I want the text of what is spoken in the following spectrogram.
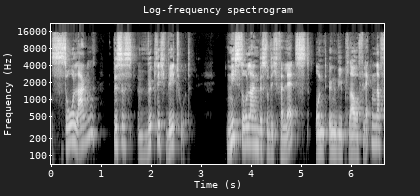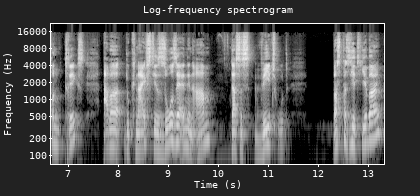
so lang, bis es wirklich weh tut. Nicht so lang, bis du dich verletzt und irgendwie blaue Flecken davon trägst, aber du kneifst dir so sehr in den Arm, dass es weh tut. Was passiert hierbei?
